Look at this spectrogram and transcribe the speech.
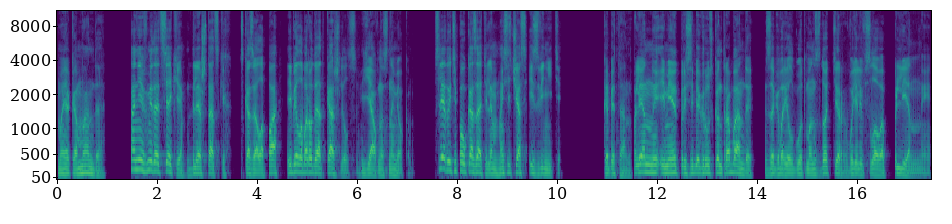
«Моя команда...» «Они в медотсеке для штатских», — сказала Па, и Белобородый откашлялся, явно с намеком. «Следуйте по указателям, а сейчас извините». «Капитан, пленные имеют при себе груз контрабанды», — заговорил Гутман с Доттер, выделив слово «пленные».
